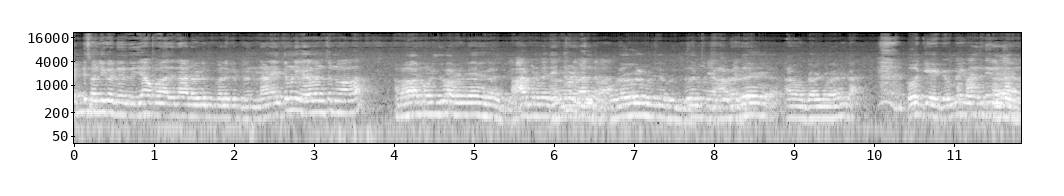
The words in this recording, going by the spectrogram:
என்று சொல்லி கொண்டு இருந்துச்சு அப்ப அது நான் எழுப்பி பழுக்கிட்டு இருந்தேன். நான் எத்தனை மணி வரவன்னு சொல்லுவாவா? ஆறு மணிக்கு ஆறு மணி எத்தனை மணி வந்தவா? Okay okay. வந்து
